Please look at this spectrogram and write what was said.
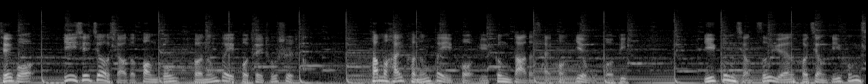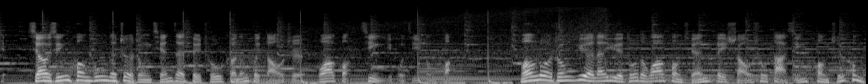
结果一些较小的矿工可能被迫退出市场，他们还可能被迫与更大的采矿业务合并。以共享资源和降低风险，小型矿工的这种潜在退出可能会导致挖矿进一步集中化。网络中越来越多的挖矿权被少数大型矿池控制，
